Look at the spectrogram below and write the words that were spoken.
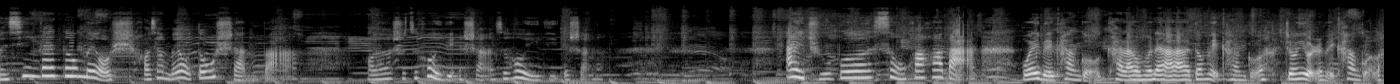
吻戏应该都没有，好像没有都删吧？好像是最后一点删，最后一集的删了。爱主播送花花吧，我也没看过，看来我们俩都没看过。终于有人没看过了。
